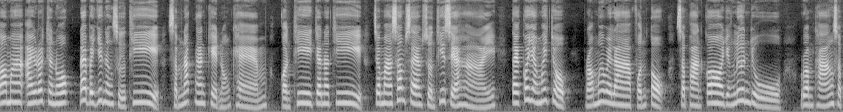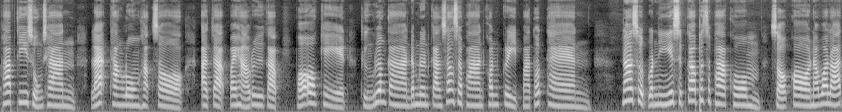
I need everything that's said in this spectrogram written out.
ต่อมาไอรัชนกได้ไปยื่นหนังสือที่สำนักงานเขตหนองแขม ก่อนที่เจ้าหน้าที่จะมาซ่อมแซมส่วนที่เสียหาย แต่ก็ยังไม่จบ เพราะเมื่อเวลาฝนตกสะพานก็ยังลื่นอยู่ รวมทั้งสภาพที่สูงชัน และทางลงหักศอก อาจจะไปหารือกับพออเขต ถึงเรื่องการดำเนินการสร้างสะพานคอนกรีตมาทดแทนล่าสุดวันนี้ 19 พฤษภาคม สก นวรัต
